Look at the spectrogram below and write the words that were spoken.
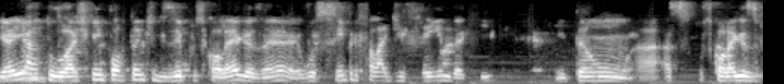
E aí, então, Arthur, acho que é importante dizer para os colegas, né? Eu vou sempre falar de venda aqui. Então, as, os colegas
